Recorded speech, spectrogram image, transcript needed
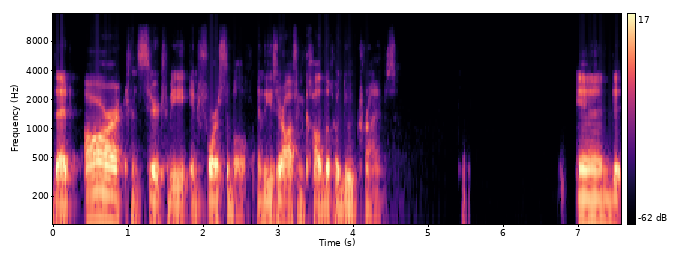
that are considered to be enforceable, and these are often called the hudud crimes. And,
